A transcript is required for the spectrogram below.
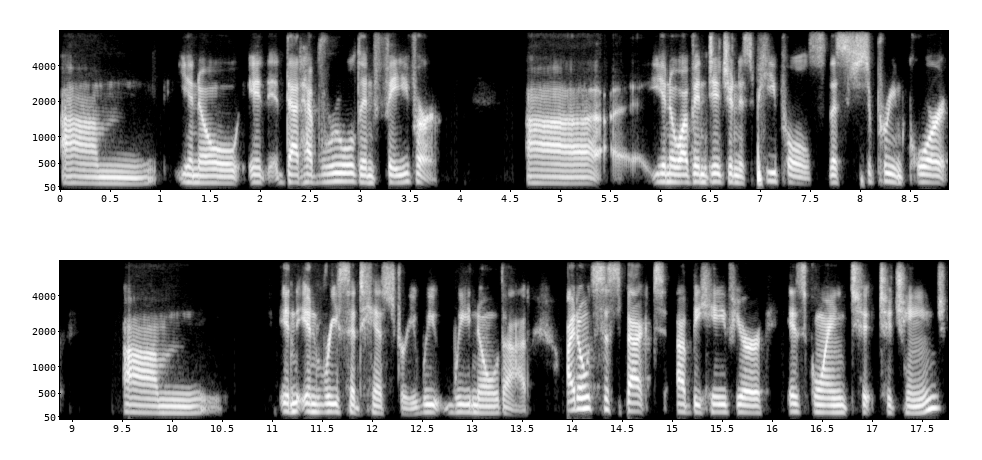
um, you know, it, that have ruled in favor, uh, you know, of Indigenous peoples. The Supreme Court um, in in recent history, we we know that. I don't suspect a behavior is going to to change.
